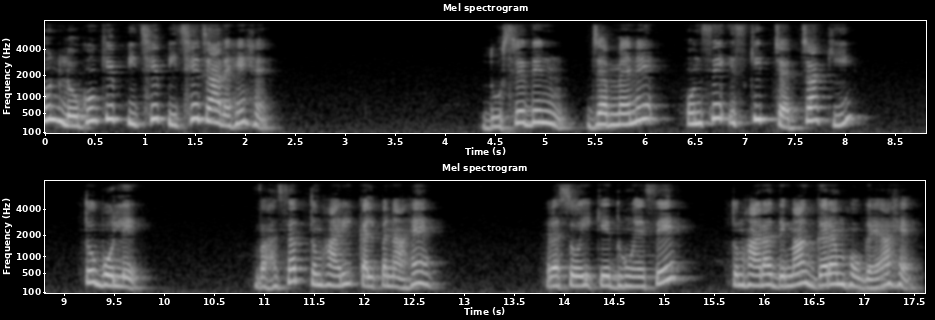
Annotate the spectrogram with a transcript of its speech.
उन लोगों के पीछे पीछे जा रहे हैं। दूसरे दिन जब मैंने उनसे इसकी चर्चा की तो बोले, वह सब तुम्हारी कल्पना है। रसोई के धुएँ से तुम्हारा दिमाग गर्म हो गया है।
